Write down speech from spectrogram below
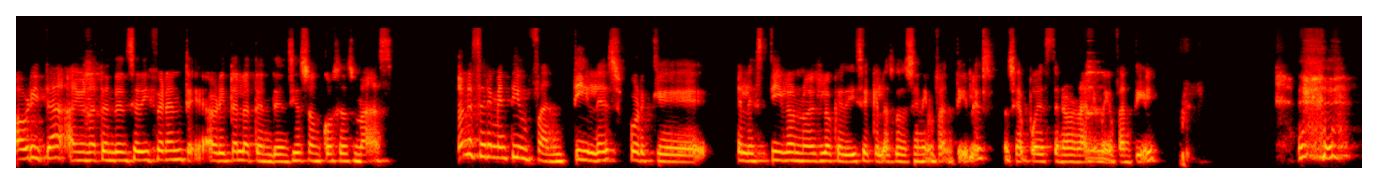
Ahorita hay una tendencia diferente. Ahorita la tendencia son cosas más, no necesariamente infantiles, porque el estilo no es lo que dice que las cosas sean infantiles. O sea, puedes tener un anime infantil.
